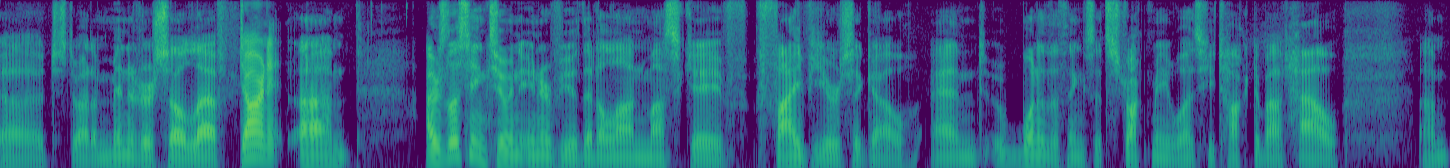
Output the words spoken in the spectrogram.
uh, just about a minute or so left. Darn it. Um, I was listening to an interview that Elon Musk gave five years ago, and one of the things that struck me was he talked about how um,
